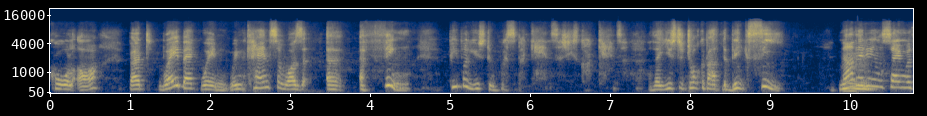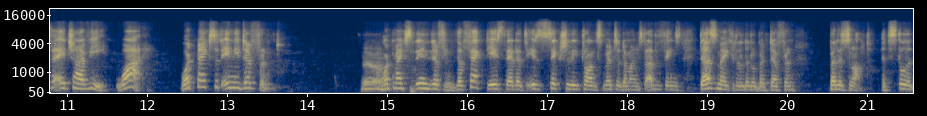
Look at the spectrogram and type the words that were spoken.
call are, but way back when, when cancer was a, a thing, people used to whisper, "Cancer, she's got cancer." Or they used to talk about the big C. Now mm. they're doing the same with HIV. Why? What makes it any different? Yeah. What makes it any different? The fact, yes, that it is sexually transmitted, amongst other things, does make it a little bit different, but it's not. It's still a,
